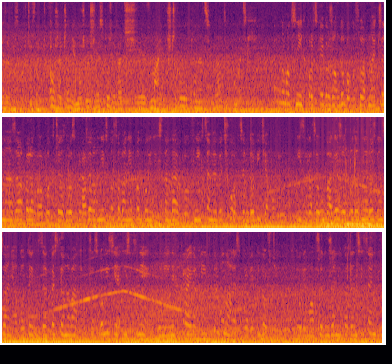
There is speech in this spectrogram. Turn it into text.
niezawisłości sędziów. Orzeczenia można się spodziewać w maju. Szczegóły w relacjach dyplomackich. Pełnomocnik polskiego rządu Bogusław Majczyna zaapelował podczas rozprawy o niestosowanie podwójnych standardów. Nie chcemy być chłopcem do bicia, mówił. I zwracał uwagę, że podobne rozwiązania do tych zakwestionowanych przez komisję istnieją w unijnych krajach i w Trybunale Sprawiedliwości, w którym o przedłużeniu kadencji sędziów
